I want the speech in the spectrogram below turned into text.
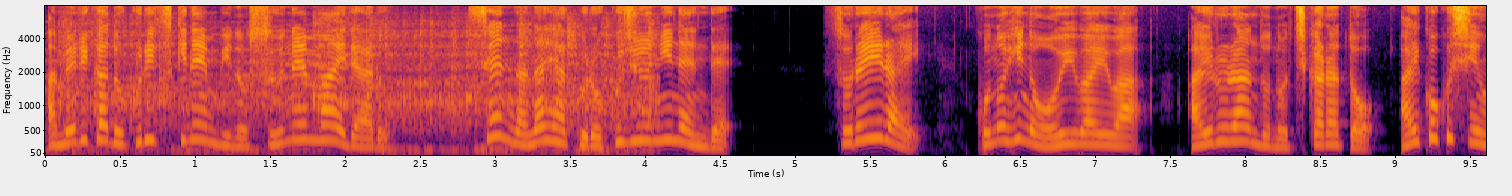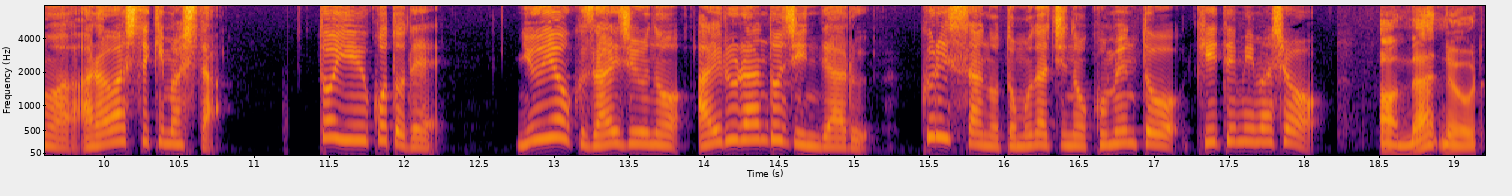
アメリカ独立記念日の数年前である1762年でそれ以来この日のお祝いはアイルランドの力と愛国心を表してきましたということでニューヨーク在住のアイルランド人であるクリスさんの友達のコメントを聞いてみましょう On that note,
